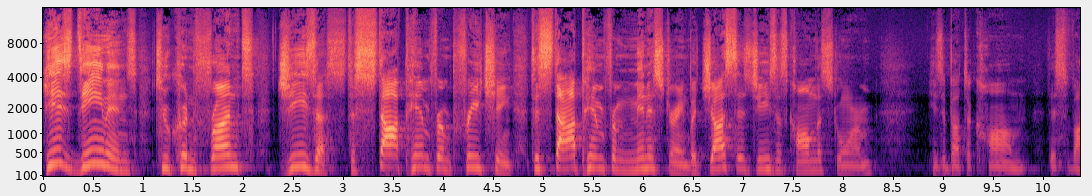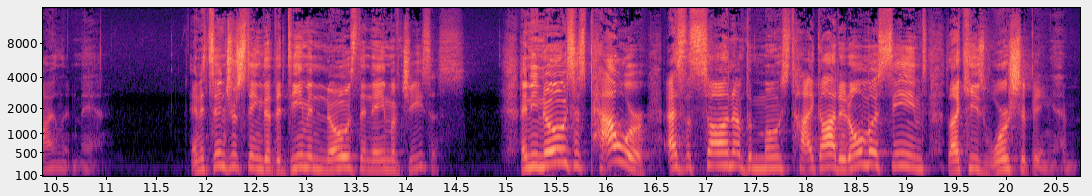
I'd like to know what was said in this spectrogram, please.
his demons, to confront Jesus, to stop him from preaching, to stop him from ministering. But just as Jesus calmed the storm, he's about to calm this violent man. And it's interesting that the demon knows the name of Jesus. And he knows his power as the Son of the Most High God. It almost seems like he's worshiping him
